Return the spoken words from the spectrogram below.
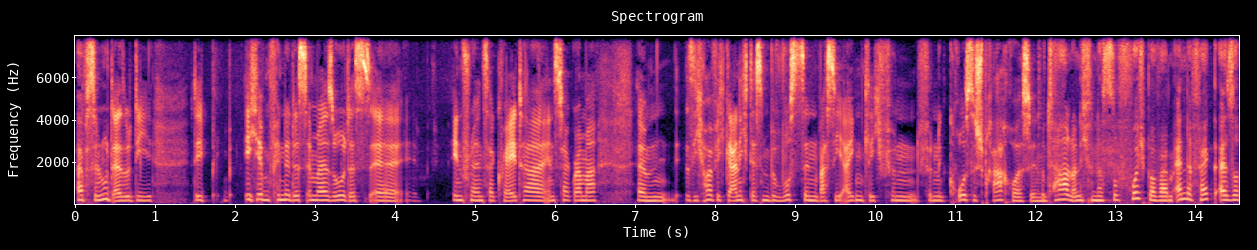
Absolut. Also die, die ich empfinde das immer so, dass äh, Influencer, Creator, Instagrammer ähm, sich häufig gar nicht dessen bewusst sind, was sie eigentlich für ein, für ein großes Sprachrohr sind. Total. Und ich finde das so furchtbar, weil im Endeffekt, also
